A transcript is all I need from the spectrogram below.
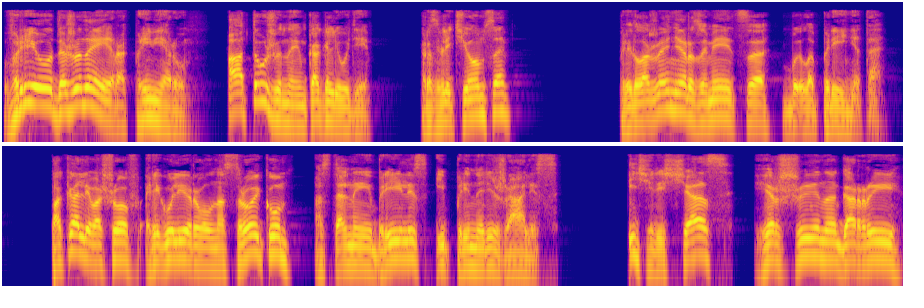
В Рио-де-Жанейро, к примеру. Отужинаем, как люди. Развлечемся». Предложение, разумеется, было принято. Пока Левашов регулировал настройку, остальные брились и принаряжались. И через час вершина горы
